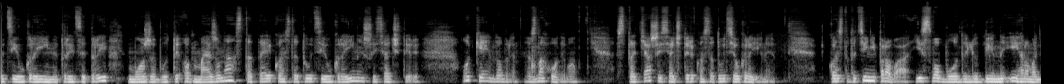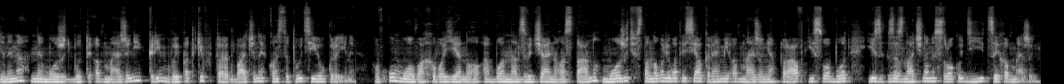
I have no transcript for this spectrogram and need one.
Конституції України 33 може бути обмежена статтею Конституції України 64. Окей, добре, знаходимо. Стаття 64 Конституції України. Конституційні права і свободи людини і громадянина не можуть бути обмежені, крім випадків, передбачених Конституцією України. В умовах воєнного або надзвичайного стану можуть встановлюватися окремі обмеження прав і свобод із зазначеними сроку дії цих обмежень.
